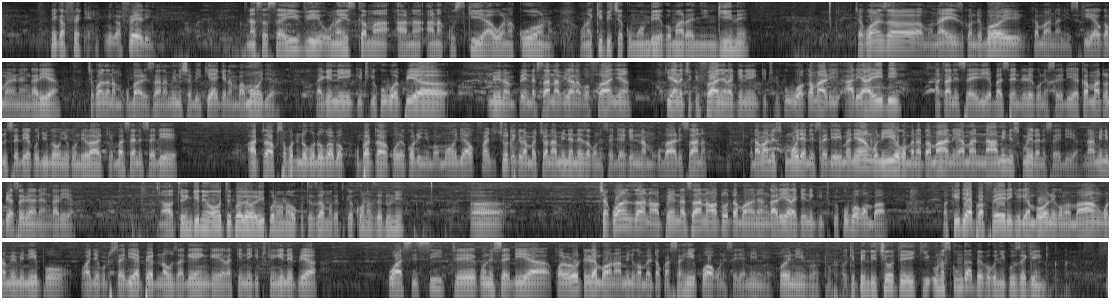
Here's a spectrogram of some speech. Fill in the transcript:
nikafe nikafeli. Na sasa hivi unahisi kama anakusikia ana, anakusikia au anakuona, una kipi cha kumwambia kwa mara nyingine? Cha kwanza Harmonize Konde Boy, kama ananisikia au kama ananiangalia, cha kwanza namkubali sana, mimi ni shabiki yake namba moja, lakini kitu kikubwa pia mimi nampenda sana vile anavyofanya kile anachokifanya, lakini kitu kikubwa kama ali- aliahidi atanisaidia, basi aendelee kunisaidia. Kama hatanisaidia kujiunga kwenye kundi lake, basi anisaidie hata kusapoti ndogo ndogo, labda kupata kurekodi nyimbo moja au kufanya chochote kile ambacho anaamini anaweza kunisaidia, lakini namkubali sana. Natamani siku moja nisaidia. Imani yangu ni hiyo kwamba natamani ama naamini siku moja atanisaidia. Naamini pia sasa hivi ananiangalia. Na watu wengine wote pale walipo na wanaokutazama katika kona za dunia? Uh, cha kwanza nawapenda sana watu wote ambao wananiangalia, lakini kitu kikubwa kwamba wakija hapa feri Kigamboni kwa mama yangu na mimi nipo, waje kutusaidia pia, tunauza genge. Lakini kitu kingine pia wasisite kunisaidia kwa lolote ile ambao wanaamini kwamba litakuwa sahihi kwao kunisaidia mimi. Kwa hiyo ni hivyo tu. Kwa kipindi chote hiki una siku ngapi hapa kwenye kuuza genge?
